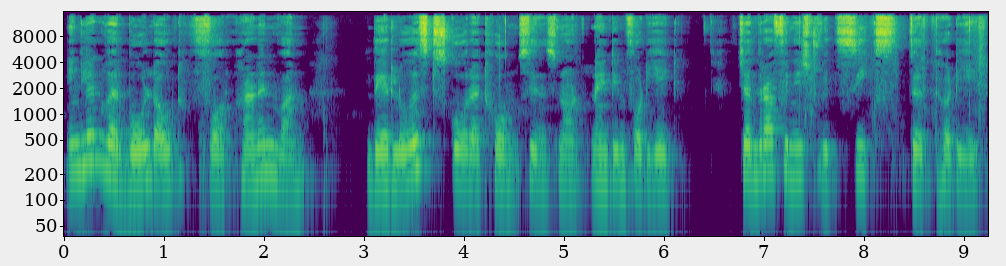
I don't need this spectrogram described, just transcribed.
England were bowled out for 101, their lowest score at home since 1948. Chandra finished with 638.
